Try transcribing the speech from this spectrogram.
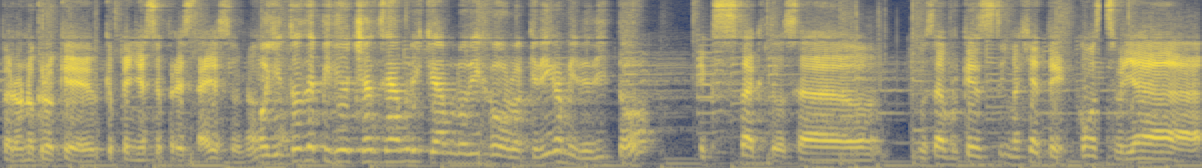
pero, no creo que, Peña se presta a eso, ¿no? Oye, entonces le pidió chance a AMLO y que AMLO dijo, lo que diga mi dedito. Exacto, o sea, o sea porque es, imagínate cómo se vería,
